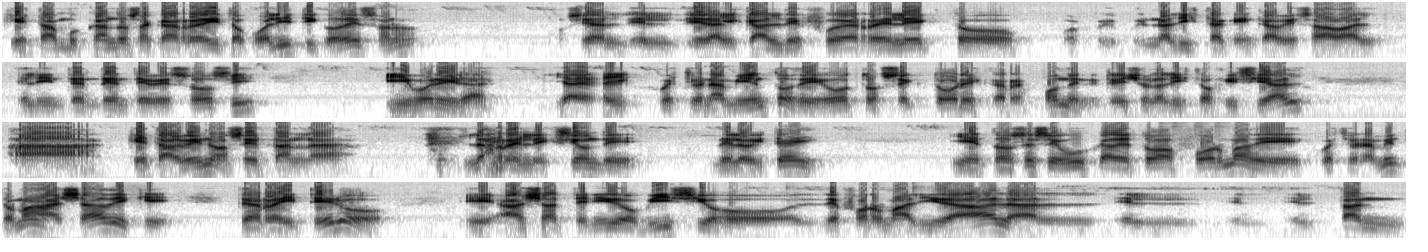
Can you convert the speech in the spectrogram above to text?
que están buscando sacar rédito político de eso, ¿no? O sea, el, alcalde fue reelecto por una lista que encabezaba el, intendente Besosi, y bueno, y, hay cuestionamientos de otros sectores que responden, entre ellos la lista oficial, a que tal vez no aceptan la, la reelección de, del OITEI. Y entonces se busca de todas formas de cuestionamiento, más allá de que, te reitero, eh, haya tenido vicios de formalidad el, el, tan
